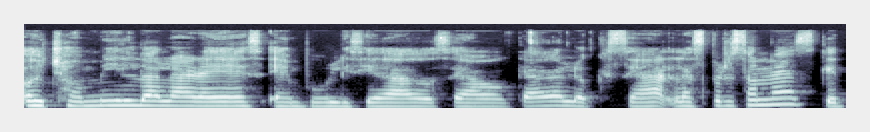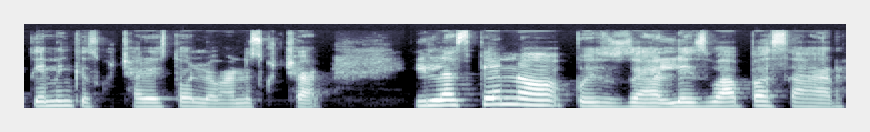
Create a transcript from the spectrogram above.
8 mil dólares en publicidad, o sea, o que haga lo que sea, las personas que tienen que escuchar esto lo van a escuchar. Y las que no, pues, o sea, les va a pasar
